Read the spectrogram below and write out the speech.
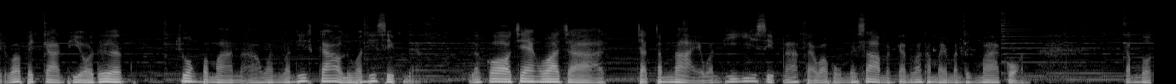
จว่าเป็นการพ r ออเดอร์ช่วงประมาณวันวันที่ 9 หรือวันที่ 10 เนี่ย แล้วก็แจ้งว่าจะจัดจำหน่ายวันที่ 20 นะ แต่ว่าผมไม่ทราบเหมือนกันว่าทำไมมันถึงมาก่อน กำหนด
